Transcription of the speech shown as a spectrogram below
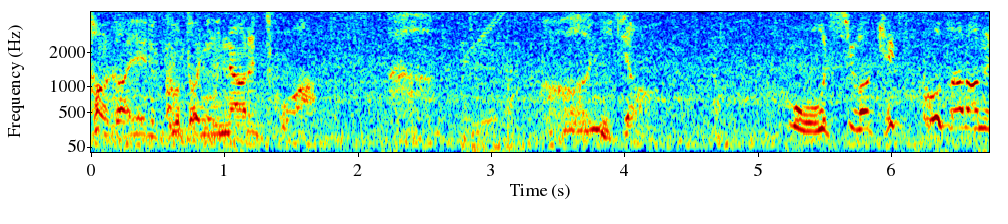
たがえることになるとは。兄者。申し訳ござらぬ。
